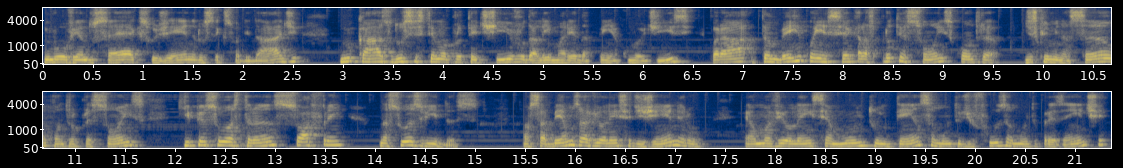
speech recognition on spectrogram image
envolvendo sexo, gênero, sexualidade, no caso do sistema protetivo da Lei Maria da Penha, como eu disse, para também reconhecer aquelas proteções contra discriminação, contra opressões que pessoas trans sofrem nas suas vidas. Nós sabemos a violência de gênero é uma violência muito intensa, muito difusa, muito presente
